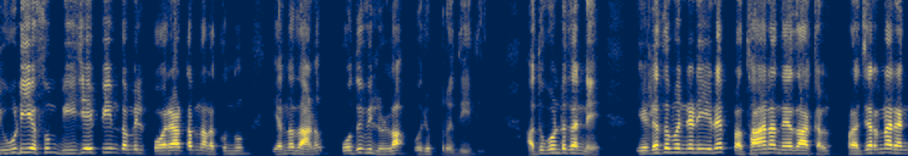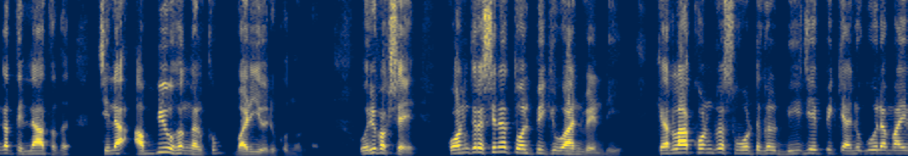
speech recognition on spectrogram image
യു ഡി എഫും ബി ജെ പിയും തമ്മിൽ പോരാട്ടം നടക്കുന്നു എന്നതാണ് പൊതുവിലുള്ള ഒരു പ്രതീതി. അതുകൊണ്ട് തന്നെ ഇടതുമുന്നണിയുടെ പ്രധാന നേതാക്കൾ പ്രചരണ രംഗത്തില്ലാത്തത് ചില അഭ്യൂഹങ്ങൾക്കും വഴിയൊരുക്കുന്നുണ്ട്. ഒരുപക്ഷെ കോൺഗ്രസിനെ തോൽപ്പിക്കുവാൻ വേണ്ടി കേരള കോൺഗ്രസ് വോട്ടുകൾ ബി ജെ പിക്ക് അനുകൂലമായി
